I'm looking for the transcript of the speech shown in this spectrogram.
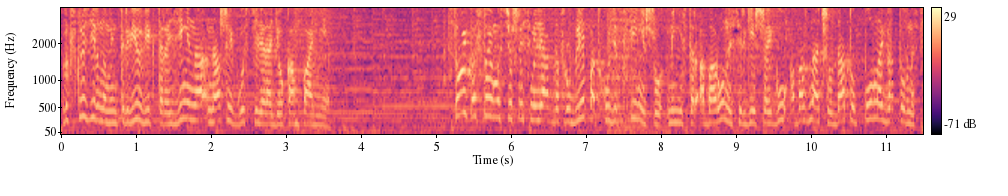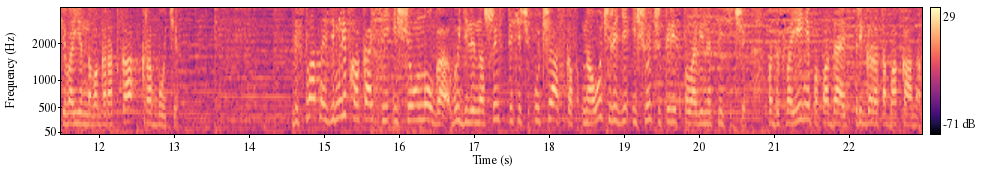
в эксклюзивном интервью Виктора Зимина нашей гостелерадиокомпании. Стройка стоимостью 6 миллиардов рублей подходит к финишу. Министр обороны Сергей Шойгу обозначил дату полной готовности военного городка к работе. Бесплатной земли в Хакасии еще много. Выделено 6 тысяч участков. На очереди еще 4,5 тысячи. Под освоение попадает пригород Абакана.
